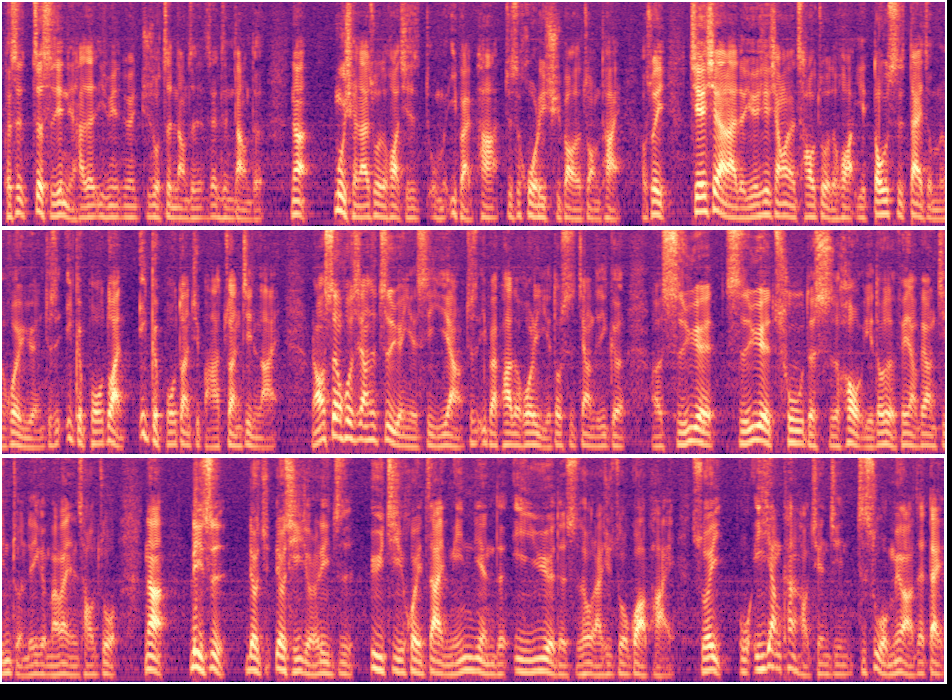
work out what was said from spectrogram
可是这时间点还在因为因为去做震荡，在震荡的。那目前来说的话，其实我们一百趴就是获利虚报的状态。所以接下来的有一些相关的操作的话，也都是带着我们的会员，就是一个波段一个波段去把它赚进来。然后甚或是像是智源也是一样，就是一百趴的获利也都是这样的一个呃十月十月初的时候，也都是非常非常精准的一个买卖点操作。那励志六六七九的励志预计会在明年的一月的时候来去做挂牌，所以我一样看好千金，只是我没有再带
